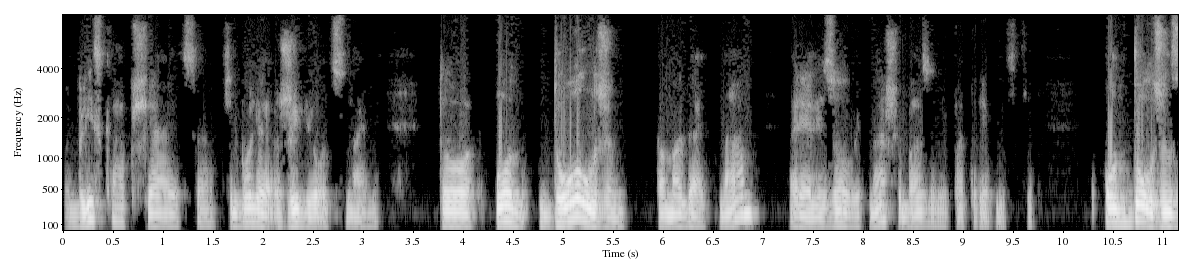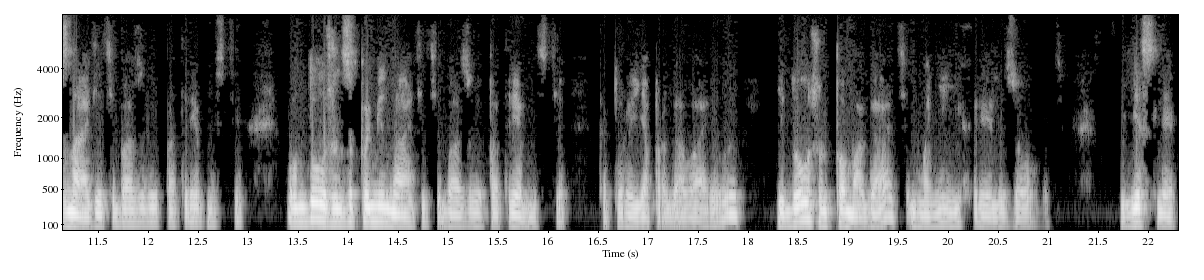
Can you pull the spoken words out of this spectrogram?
близко общается, тем более живет с нами, то он должен помогать нам реализовывать наши базовые потребности. Он должен знать эти базовые потребности, он должен запоминать эти базовые потребности, которые я проговариваю, и должен помогать мне их реализовывать. Если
